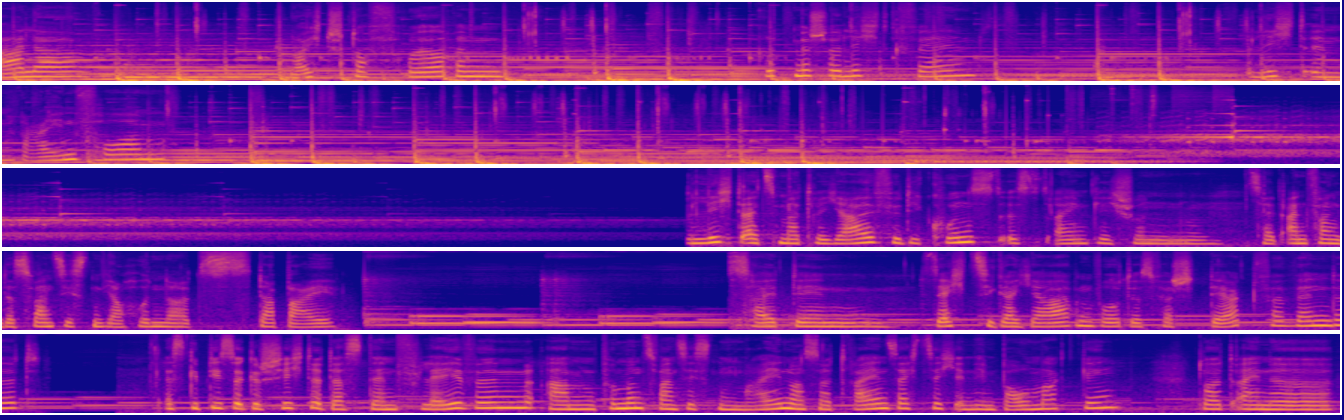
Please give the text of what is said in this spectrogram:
Strahler, Leuchtstoffröhren, rhythmische Lichtquellen, Licht in Reihenform. Licht als Material für die Kunst ist eigentlich schon seit Anfang des 20. Jahrhunderts dabei. Seit den 60er Jahren wurde es verstärkt verwendet. Es gibt diese Geschichte, dass Dan Flavin am 25. Mai 1963 in den Baumarkt ging, dort eine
